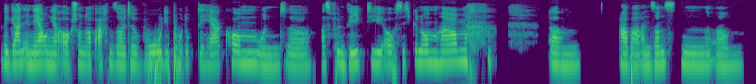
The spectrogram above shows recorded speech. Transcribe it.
veganen Ernährung ja auch schon darauf achten sollte, wo die Produkte herkommen und äh, was für einen Weg die auf sich genommen haben. Ähm, aber ansonsten, ähm,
